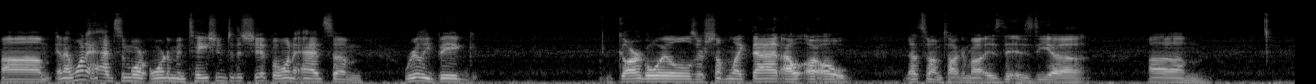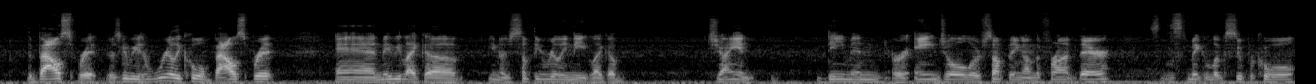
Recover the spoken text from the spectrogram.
Um, and I want to add some more ornamentation to the ship. I want to add some really big gargoyles or something like that. Oh, that's what I'm talking about. Is the is the uh, um, the bowsprit? There's gonna be a really cool bowsprit, and maybe like a you know something really neat like a giant demon or angel or something on the front there. So let's make it look super cool.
